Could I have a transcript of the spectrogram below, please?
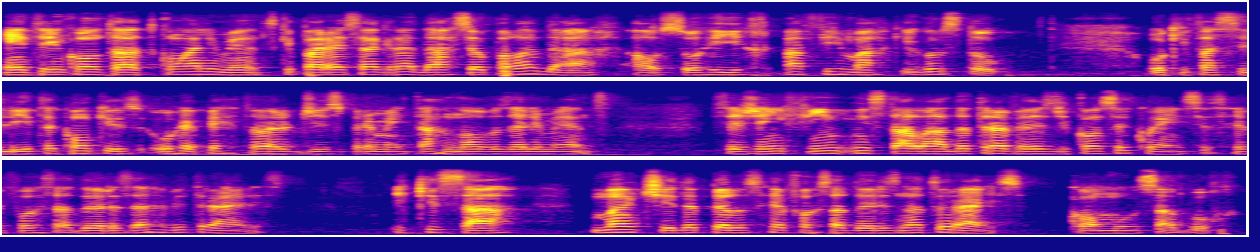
entre em contato com alimentos que parecem agradar seu paladar, ao sorrir, afirmar que gostou, o que facilita com que o repertório de experimentar novos alimentos seja enfim instalado através de consequências reforçadoras arbitrárias, e quiçá mantida pelos reforçadores naturais, como o sabor.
